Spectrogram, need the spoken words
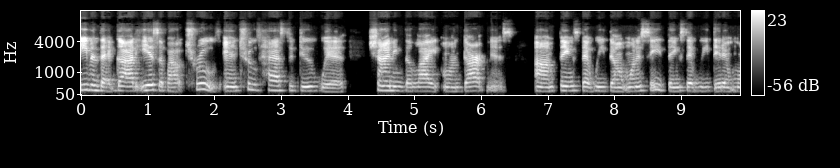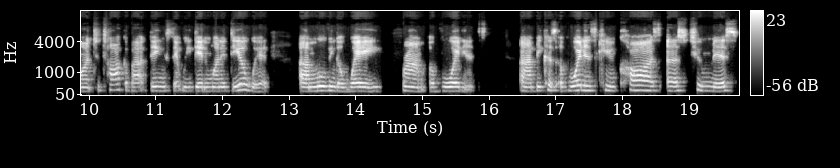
even that God is about truth, and truth has to do with shining the light on darkness um, things that we don't want to see, things that we didn't want to talk about, things that we didn't want to deal with, uh, moving away from avoidance. Uh, because avoidance can cause us to miss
